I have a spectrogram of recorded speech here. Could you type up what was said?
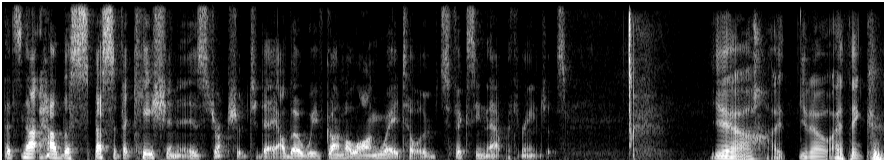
that's not how the specification is structured today. Although we've gone a long way towards fixing that with ranges. Yeah, I you know I think it,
